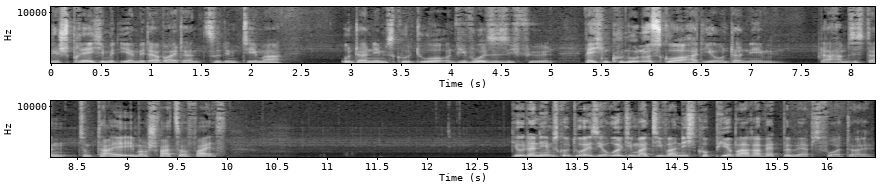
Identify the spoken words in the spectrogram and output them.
Gespräche mit Ihren Mitarbeitern zu dem Thema Unternehmenskultur und wie wohl sie sich fühlen? Welchen Kununu-Score hat Ihr Unternehmen? Da haben Sie es dann zum Teil eben auch schwarz auf weiß. Die Unternehmenskultur ist Ihr ultimativer, nicht kopierbarer Wettbewerbsvorteil.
